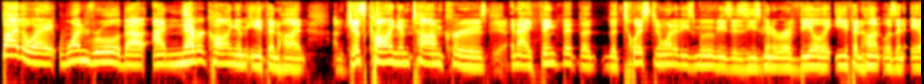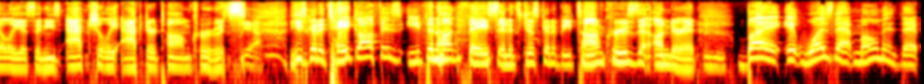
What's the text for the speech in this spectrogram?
by the way one rule about I'm never calling him Ethan Hunt I'm just calling him Tom Cruise Yeah. and I think that the the twist in one of these movies is he's going to reveal that Ethan Hunt was an alias and he's actually actor Tom Cruise Yeah. He's going to take off his Ethan Hunt face and it's just going to be Tom Cruise under it. Mm-hmm. But it was that moment that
